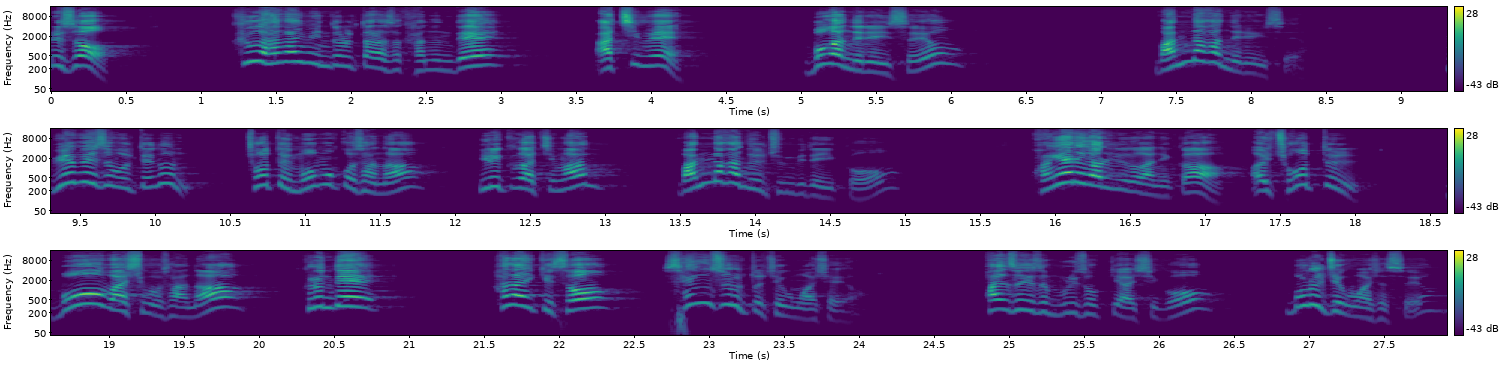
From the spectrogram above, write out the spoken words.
그래서 그 하나님의 인도를 따라서 가는데 아침에 뭐가 내려 있어요? 만나가 내려 있어요. 외부에서 볼 때는 저것들 뭐 먹고 사나? 이럴 것 같지만 만나가 늘 준비되어 있고 광야를 가르쳐 가니까 아니 저것들 뭐 마시고 사나? 그런데 하나님께서 생수를 또 제공하셔요. 반석에서 물이 솟게 하시고 물을 제공하셨어요.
